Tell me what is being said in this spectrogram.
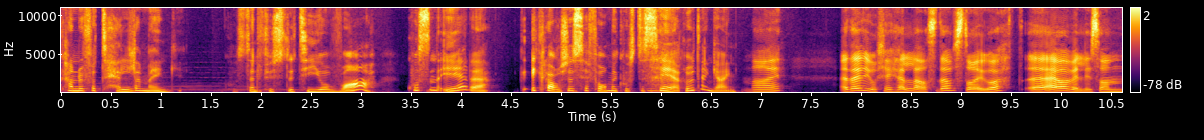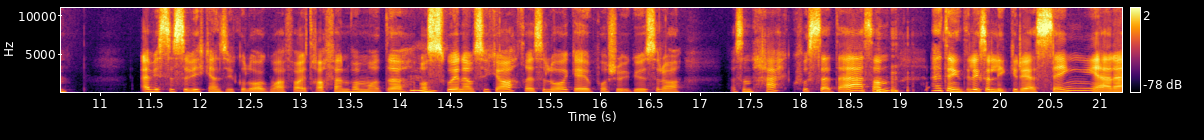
Kan du fortelle meg hvordan den første tida var? Hvordan er det? Jeg klarer ikke å se for meg hvordan det ser ut engang. Nei, det gjorde ikke jeg heller, så det forstår jeg godt. Eh, Jeg var veldig sånn Jeg visste så vidt en psykolog var før jeg traff henne, på en måte. Og så skulle jeg ned på psykiatri, så lå jeg jo på sykehuset da. Var sånn, Hæ, hvordan er det? Sånn. Jeg tenkte liksom, ligger du i seng? Er det,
